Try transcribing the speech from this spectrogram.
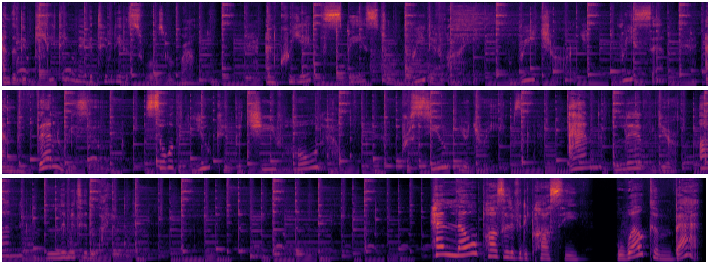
and the depleting negativity that swirls around you, and create the space to redefine, recharge, reset, and then resume so that you can achieve whole health, pursue your dreams, and live your unlimited life. Hello, Positivity Posse. Welcome back.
